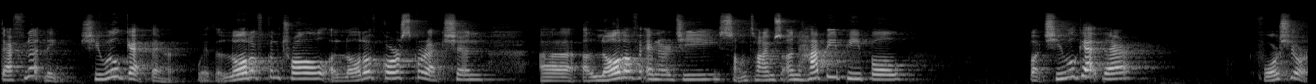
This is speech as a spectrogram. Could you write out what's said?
Definitely, she will get there with a lot of control, a lot of course correction, uh, a lot of energy, sometimes unhappy people, but she will get there for sure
